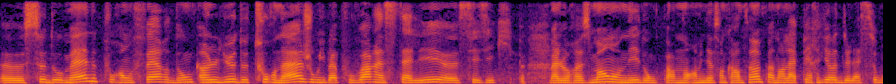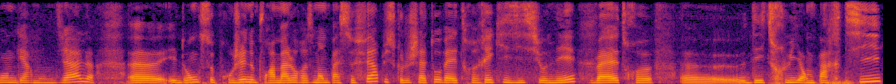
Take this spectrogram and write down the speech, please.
ce domaine pour en faire donc un lieu de tournage où il va pouvoir installer ses équipes. Malheureusement, on est donc en 1941 pendant la période de la Seconde Guerre mondiale et donc ce projet ne pourra malheureusement pas se faire puisque le château va être réquisitionné, va être euh, détruit en partie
